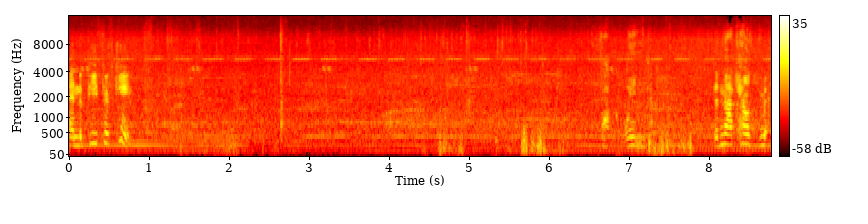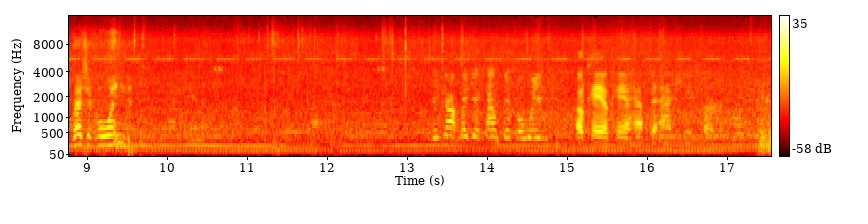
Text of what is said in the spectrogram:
and the P15. Fuck, wind. Did not count m- reservoir wind. Did not make it count there for wind. Okay, okay. I have to actually start recording.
